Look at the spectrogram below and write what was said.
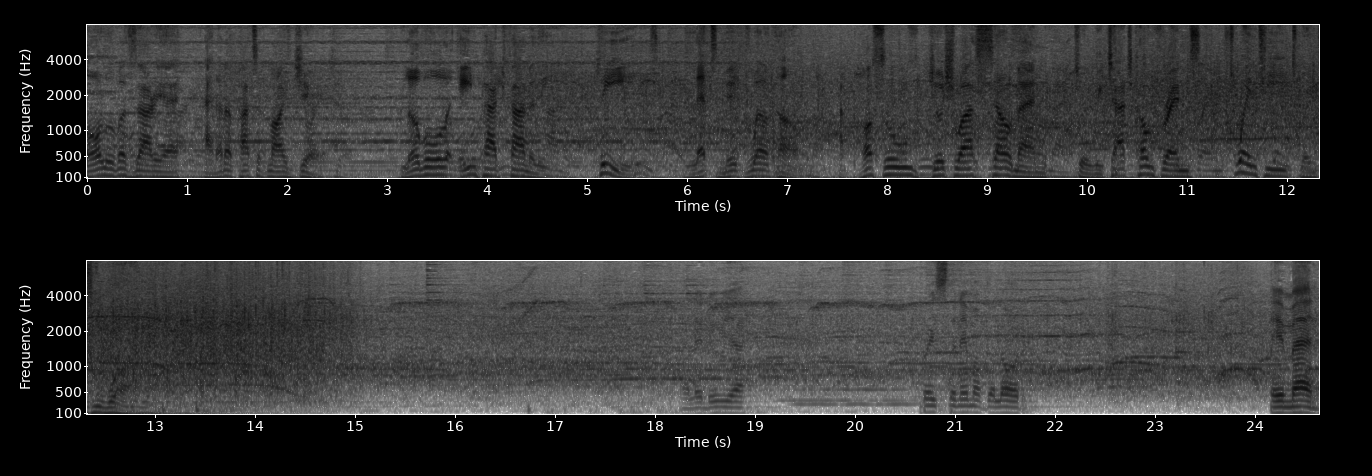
all over Zaria and other parts of Nigeria. Global Impact Family, please let's make welcome Apostle Joshua Selman to Recharge Conference 2021. Praise the name of the Lord. Amen.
